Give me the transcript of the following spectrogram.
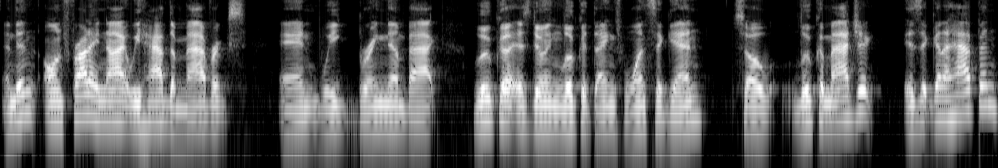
And then on Friday night, we have the Mavericks and we bring them back. Luka is doing Luka things once again. So, Luka Magic, is it going to happen?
